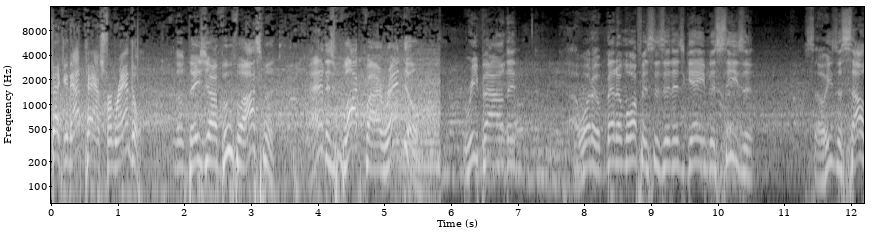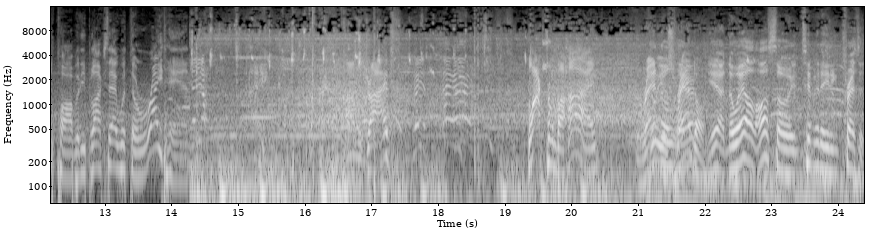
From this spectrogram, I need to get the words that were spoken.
expecting that pass from Randle. A little deja vu for Osman. And it's blocked by Randle. Rebounding. Uh, what a metamorphosis in his game this season. So he's a southpaw, but he blocks that with the right hand. On the drive. Blocked from behind. Randle, Julius Randle. Yeah, Noel also intimidating presence.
